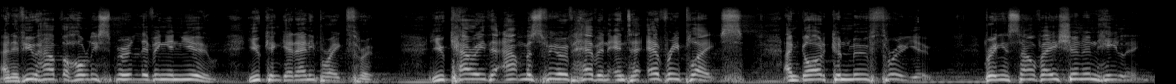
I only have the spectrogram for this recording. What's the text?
And if you have the Holy Spirit living in you, you can get any breakthrough. You carry the atmosphere of heaven into every place, and God can move through you, bringing salvation and healing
